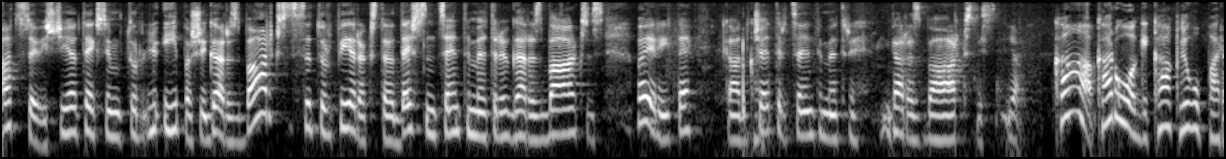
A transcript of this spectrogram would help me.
atsevišķi, ja teiksim, tur īpaši garas bārkstis, tad tur pieraksta 10 cm garas bārkstis vai arī te kāda 4 cm garas bārkstis. Jā. Kā karogi kā kļuva par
